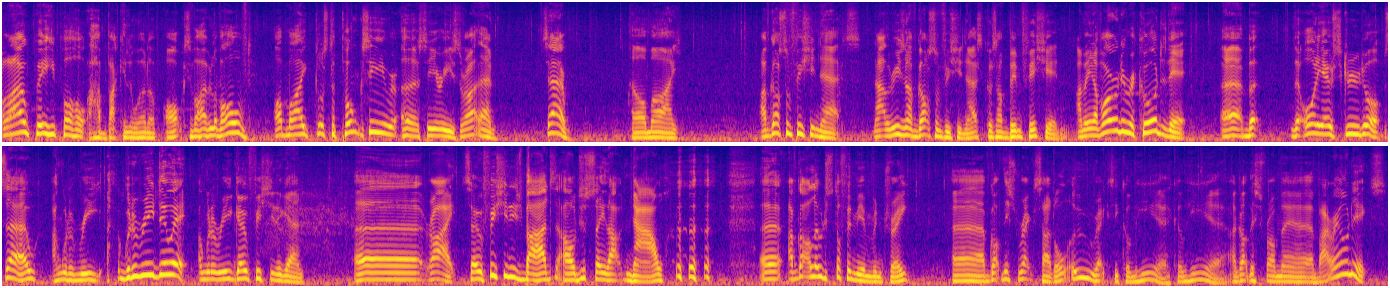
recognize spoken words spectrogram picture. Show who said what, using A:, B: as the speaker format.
A: Hello, people. I'm back in the world of Ark Survival Evolved on my Cluster Punk uh, series. Right then. So, oh my. I've got some fishing nets. Now, the reason I've got some fishing nets is because I've been fishing. I mean, I've already recorded it, uh, but the audio screwed up. So, I'm gonna re I'm gonna redo it. I'm gonna re go fishing again. Uh, right. So, fishing is bad. I'll just say that now. uh, I've got a load of stuff in my inventory. Uh, I've got this Rex saddle. Ooh, Rexy, come here, come here. I got this from uh, Baryonyx.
